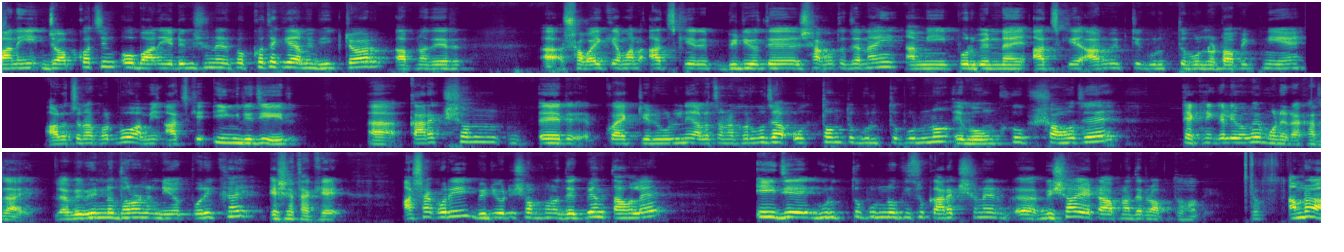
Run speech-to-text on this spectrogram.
বাণী job coaching ও বাণী এডুকেশনের পক্ষ থেকে আমি ভিক্টর। আপনাদের সবাইকে আমার আজকের ভিডিওতে স্বাগত জানাই। আমি পূর্বের ন্যায় আজকে আরও একটি গুরুত্বপূর্ণ টপিক নিয়ে আলোচনা করব। আমি আজকে ইংরেজির কারেকশন এর কয়েকটি রুল নিয়ে আলোচনা করব যা অত্যন্ত গুরুত্বপূর্ণ এবং খুব সহজে টেকনিক্যালিভাবে মনে রাখা যায়। যা বিভিন্ন ধরনের নিয়োগ পরীক্ষায় এসে থাকে। আশা করি ভিডিওটি সম্পূর্ণ দেখবেন। তাহলে এই যে গুরুত্বপূর্ণ কিছু কারেকশনের বিষয়, এটা আপনাদের রপ্ত হবে। আমরা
